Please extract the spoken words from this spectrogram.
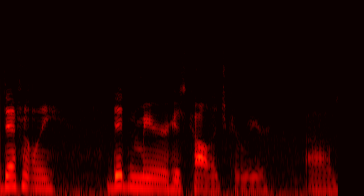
definitely didn't mirror his college career. Um,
